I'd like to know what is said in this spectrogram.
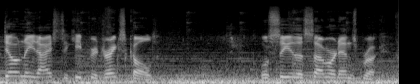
you don't need ice to keep your drinks cold. We'll see you this summer at Innsbrook.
